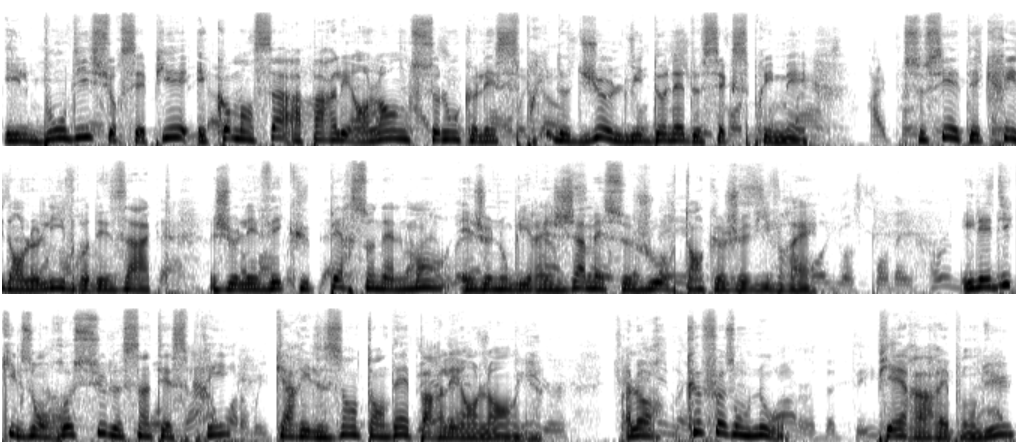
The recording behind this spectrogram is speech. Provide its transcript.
Il bondit sur ses pieds et commença à parler en langue selon que l'Esprit de Dieu lui donnait de s'exprimer. Ceci est écrit dans le livre des actes. Je l'ai vécu personnellement et je n'oublierai jamais ce jour tant que je vivrai. Il est dit qu'ils ont reçu le Saint-Esprit car ils entendaient parler en langue. Alors, que faisons-nous Pierre a répondu,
